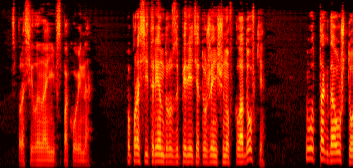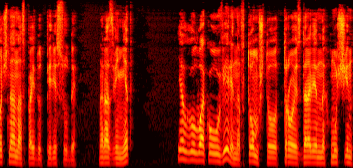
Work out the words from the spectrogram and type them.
— спросила Найниф спокойно. «Попросить Рендру запереть эту женщину в кладовке? Вот тогда уж точно о нас пойдут пересуды. Разве нет? Я глубоко уверена в том, что трое здоровенных мужчин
